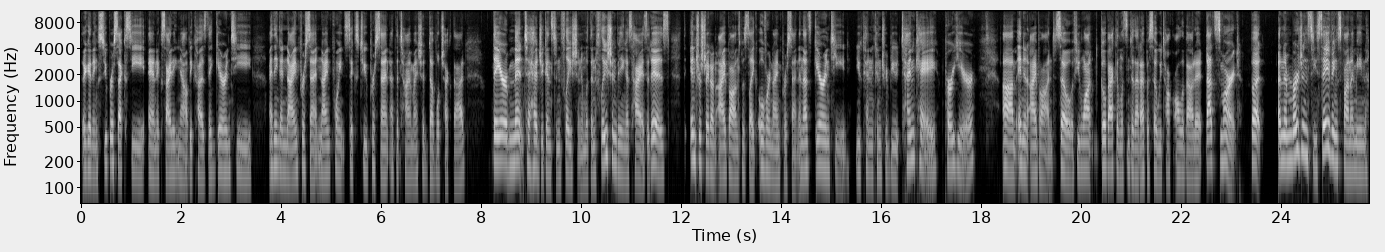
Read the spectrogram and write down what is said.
They're getting super sexy and exciting now because they guarantee I think a 9%, 9.62% at the time. I should double check that. They are meant to hedge against inflation. And with inflation being as high as it is, the interest rate on I bonds was like over 9%. And that's guaranteed. You can contribute 10K per year um, in an I bond. So if you want, go back and listen to that episode. We talk all about it. That's smart. But an emergency savings fund, I mean,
